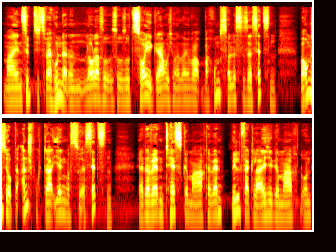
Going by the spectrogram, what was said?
mein 70-200 und lauter so, so, so Zeug, ja, wo ich immer sage, warum soll es das ersetzen? Warum ist überhaupt der Anspruch da, irgendwas zu ersetzen? Ja, da werden Tests gemacht, da werden Bildvergleiche gemacht und,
